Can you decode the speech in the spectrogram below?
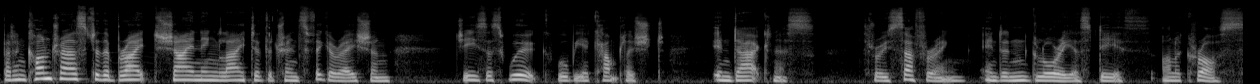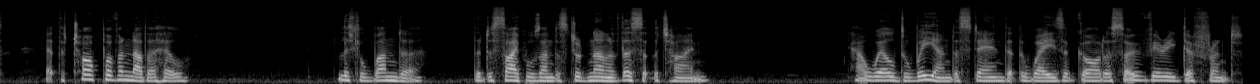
But in contrast to the bright, shining light of the Transfiguration, Jesus' work will be accomplished in darkness, through suffering, and in glorious death on a cross at the top of another hill. Little wonder the disciples understood none of this at the time. How well do we understand that the ways of God are so very different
